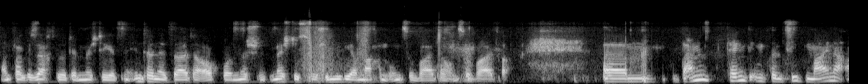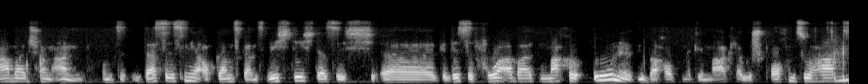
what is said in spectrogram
einfach gesagt wird, er möchte jetzt eine Internetseite aufbauen, möchte, möchte Social Media machen und so weiter und so weiter. Ähm, dann fängt im Prinzip meine Arbeit schon an. Und das ist mir auch ganz, ganz wichtig, dass ich äh, gewisse Vorarbeiten mache, ohne überhaupt mit dem Makler gesprochen zu haben,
